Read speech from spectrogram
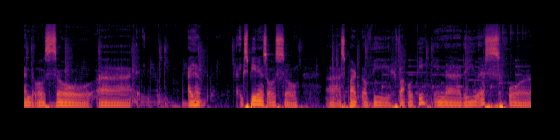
and also uh, I had experience also uh, as part of the faculty in uh, the US for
